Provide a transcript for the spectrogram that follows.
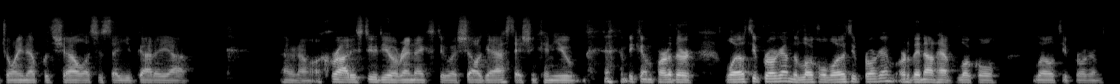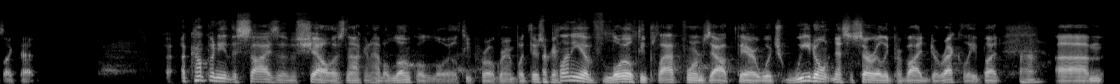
joining up with shell let's just say you've got a uh, I don't know, a karate studio right next to a Shell gas station. Can you become part of their loyalty program, the local loyalty program, or do they not have local loyalty programs like that? A company the size of Shell is not going to have a local loyalty program, but there's okay. plenty of loyalty platforms out there which we don't necessarily provide directly. But uh-huh. um,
